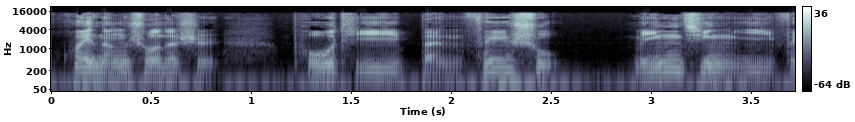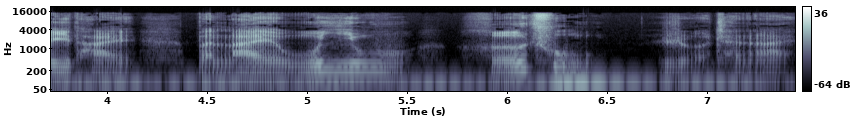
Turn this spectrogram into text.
慧能说的是：“菩提本非树，明镜亦非台，本来无一物，何处惹尘埃？”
